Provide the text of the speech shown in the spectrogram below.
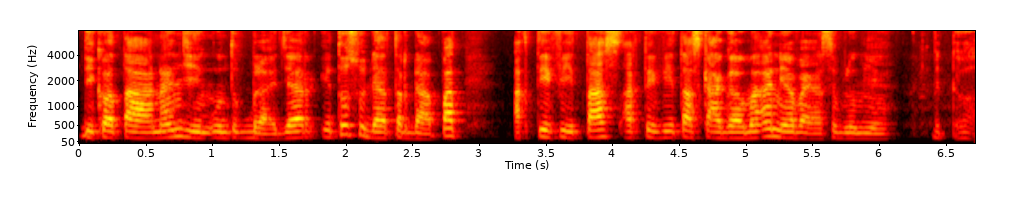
di kota Nanjing untuk belajar itu sudah terdapat aktivitas-aktivitas keagamaan ya Pak ya sebelumnya. Betul.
